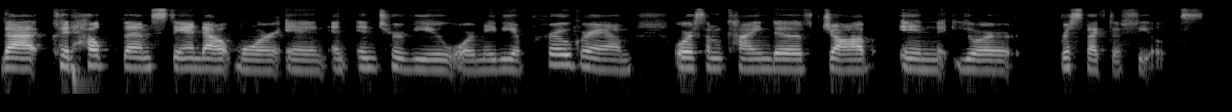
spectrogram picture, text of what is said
that could help them stand out more in an interview or maybe a program or some kind of job in your respective fields?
